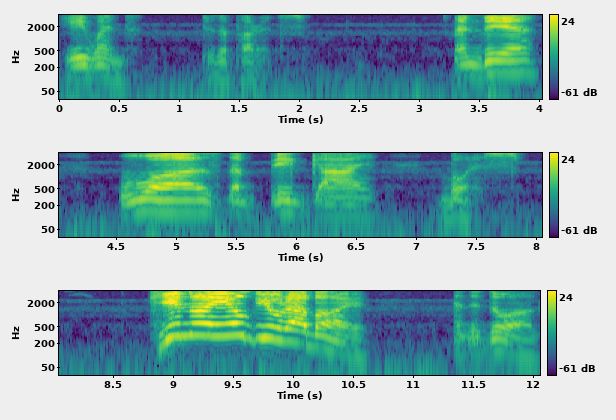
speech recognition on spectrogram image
he went to the Poritz. And there was the big guy, Boris. Can I help you, Rabbi? And the dog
